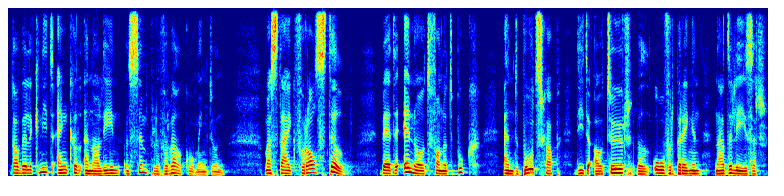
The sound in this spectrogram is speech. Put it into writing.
dan wil ik niet enkel en alleen een simpele verwelkoming doen, maar sta ik vooral stil bij de inhoud van het boek en de boodschap die de auteur wil overbrengen naar de lezer.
